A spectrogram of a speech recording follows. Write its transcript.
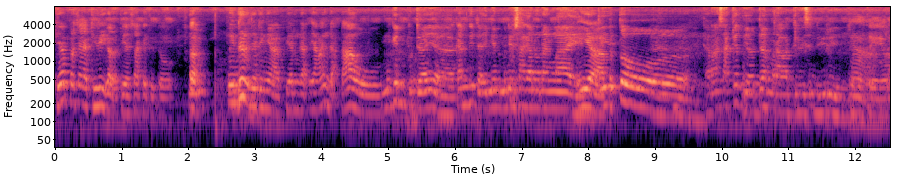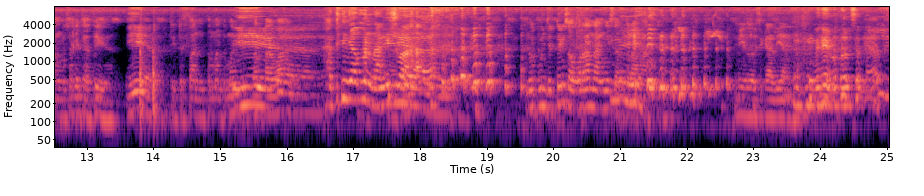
Dia percaya diri kalau dia sakit itu. Eh, minder jadinya biar nggak yang lain nggak tahu. mungkin budaya kan tidak ingin menyusahkan orang lain Iya Jadi, betul. karena sakit ya udah merawat diri sendiri seperti orang sakit hati ya iya di depan teman-teman iya tertawa Hatinya menangis Iya. pak. lu pun jeding seorang nangis Iya. Milo sekalian. memang sekali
